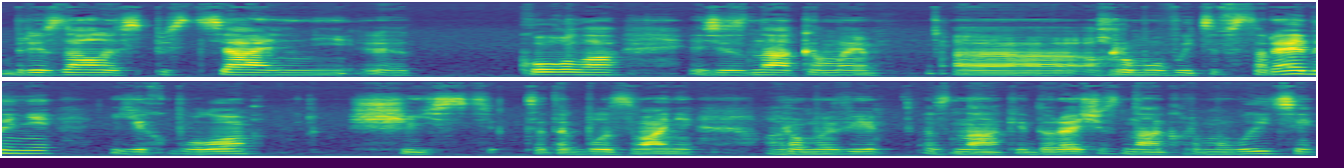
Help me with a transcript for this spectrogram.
обрізали спеціальні е, кола зі знаками е, громовиці всередині. Їх було шість. Це так були звані громові знаки. До речі, знак громовиці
